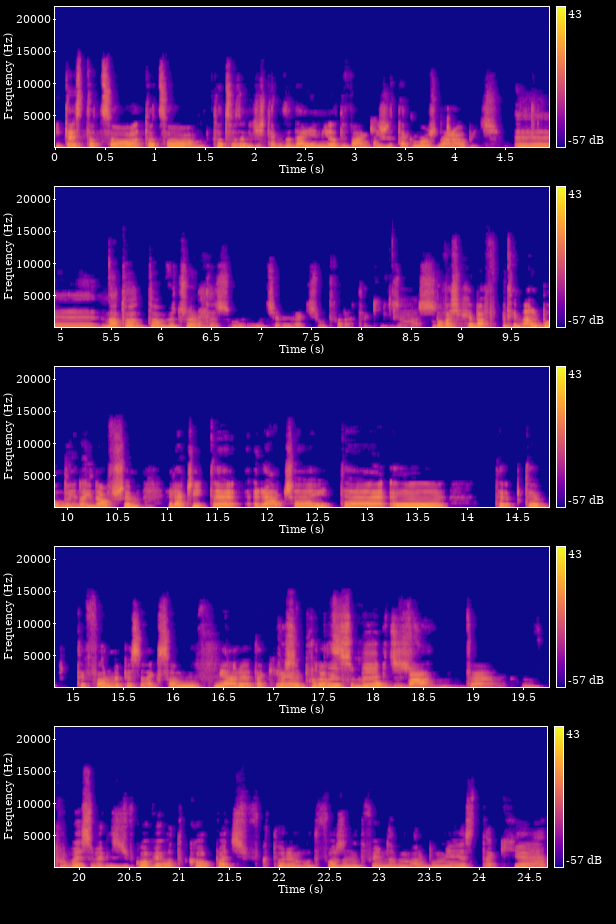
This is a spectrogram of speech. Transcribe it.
I to jest to co, to, co, to, co gdzieś tak dodaje mi odwagi, że tak można robić. Yy, no to, to wyczułem też u, u ciebie w jakichś utworach takich, że masz. Bo właśnie chyba w tym albumie Taki- najnowszym raczej te, raczej te, y, te, te, te formy piosenek są w miarę takie Właśnie próbuję sobie gdzieś. Próbuję sobie gdzieś w głowie odkopać, w którym utworze na Twoim nowym albumie jest takie,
